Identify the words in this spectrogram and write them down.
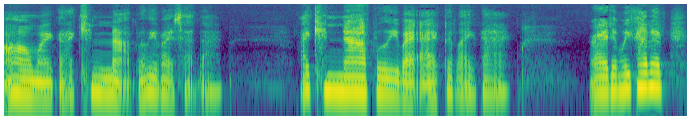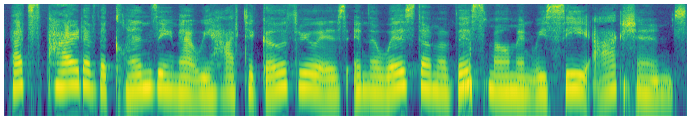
oh my God, I cannot believe I said that. I cannot believe I acted like that. Right. And we kind of, that's part of the cleansing that we have to go through is in the wisdom of this moment, we see actions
